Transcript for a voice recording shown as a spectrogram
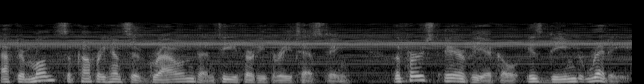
After months of comprehensive ground and T-33 testing, the first air vehicle is deemed ready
